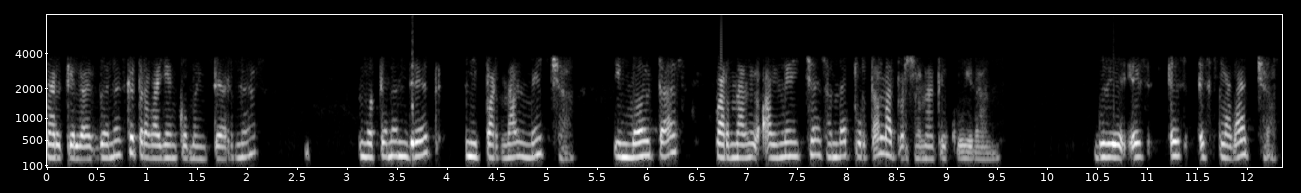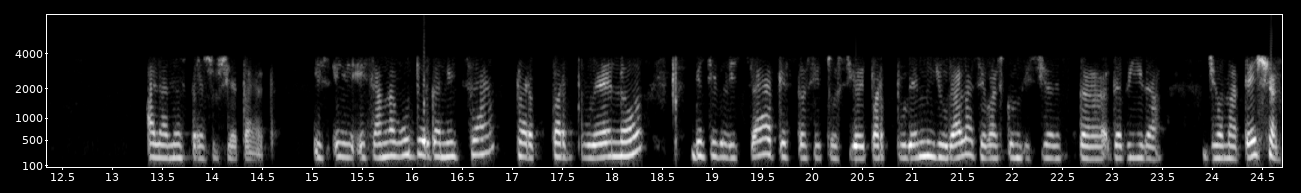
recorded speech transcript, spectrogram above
perquè les dones que treballen com a internes no tenen dret ni per anar al metge, i moltes per anar al metge s'han de portar la persona que cuiden. Vull dir, és, és esclavatge a la nostra societat. I, i, i s'han hagut d'organitzar per, per poder no visibilitzar aquesta situació i per poder millorar les seves condicions de, de vida jo mateixa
